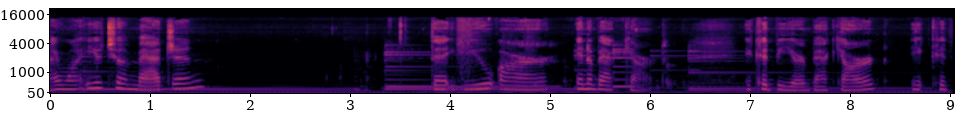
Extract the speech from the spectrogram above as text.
I want you to imagine that you are in a backyard. It could be your backyard, it could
